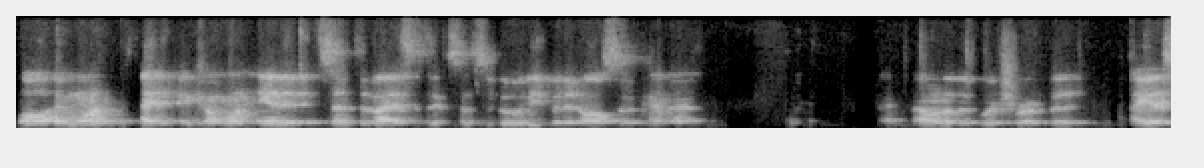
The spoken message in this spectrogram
well, I want, I think on one hand it incentivizes accessibility, but it also kind of, I don't know the word for it, but I guess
